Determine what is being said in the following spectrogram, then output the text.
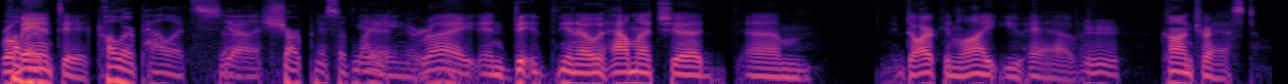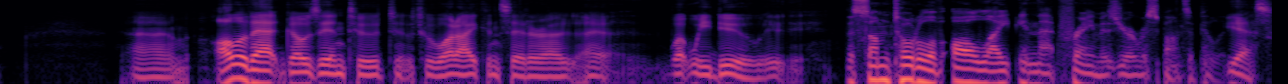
romantic. Color palettes, Yeah. uh, sharpness of Yeah, lighting, or right, and you know how much uh, um, dark and light you have, hmm contrast. Um, all of that goes into to, to what I consider a, a, what we do. The sum total of all light in that frame is your responsibility. yes,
